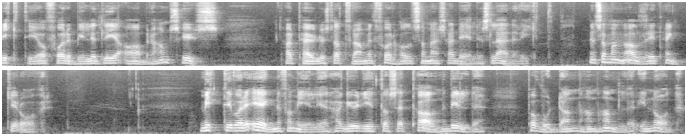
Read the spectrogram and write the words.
viktige og forbilledlige Abrahams hus, har Paulus tatt fram et forhold som er særdeles lærerikt, men som mange aldri tenker over. Midt i våre egne familier har Gud gitt oss et talende bilde på hvordan Han handler i nåde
